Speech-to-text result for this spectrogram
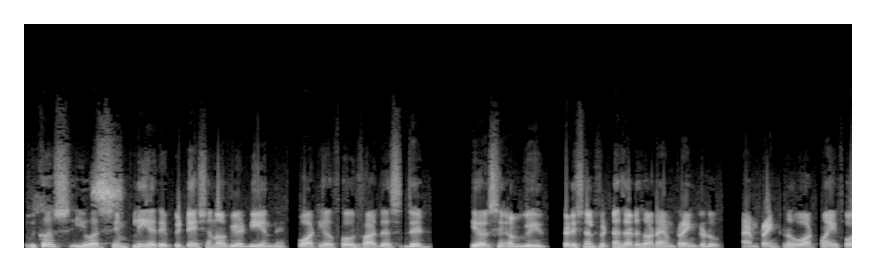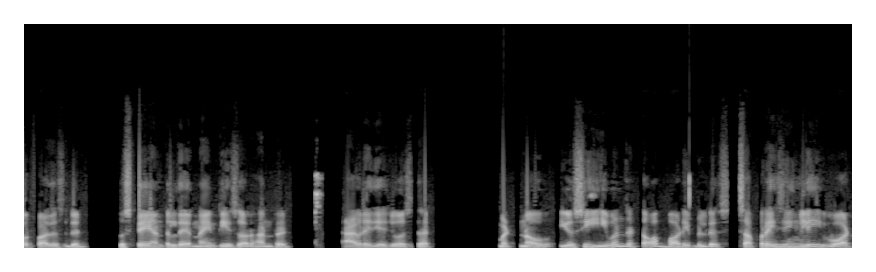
because you are simply a repetition of your DNA. What your forefathers did, your uh, traditional fitness, that is what I am trying to do. I am trying to do what my forefathers did to stay until their 90s or 100. Average age was that. But now you see, even the top bodybuilders, surprisingly, what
